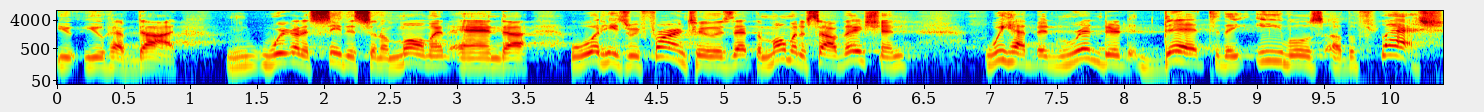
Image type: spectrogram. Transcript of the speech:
you, you have died? We're going to see this in a moment. And uh, what he's referring to is that the moment of salvation, we have been rendered dead to the evils of the flesh.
